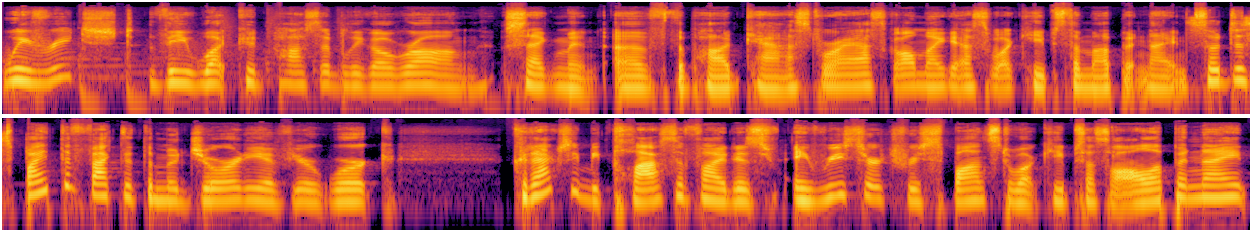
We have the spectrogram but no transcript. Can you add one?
We've reached the what could possibly go wrong segment of the podcast where I ask all my guests what keeps them up at night. So, despite the fact that the majority of your work could actually be classified as a research response to what keeps us all up at night,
